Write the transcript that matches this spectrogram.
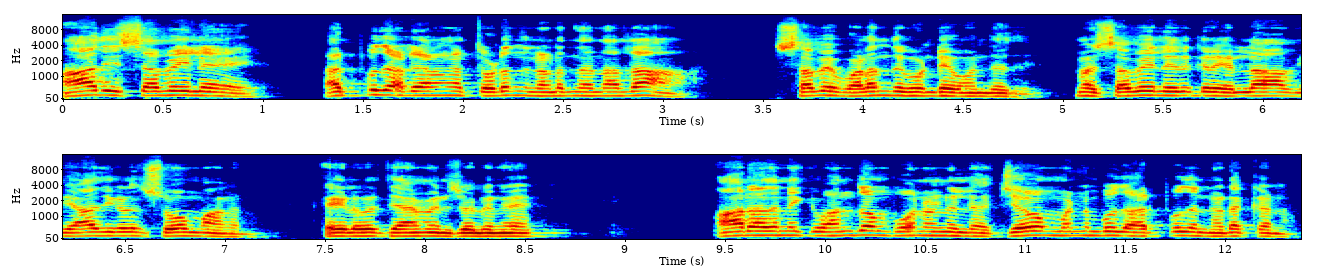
ஆதி சபையில் அற்புத அடையாளங்கள் தொடர்ந்து நடந்ததுனால தான் சபை வளர்ந்து கொண்டே வந்தது. நம்ம சபையில் இருக்கிற எல்லா வியாதிகளும் சோமாகணும் கையில் ஒரு தேவைன்னு சொல்லுங்கள் ஆராதனைக்கு வந்தோம் போனோன்னு இல்லை. ஜெபம் பண்ணும்போது அற்புதம் நடக்கணும்.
